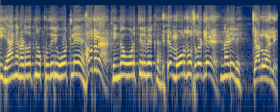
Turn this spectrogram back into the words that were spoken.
ಈಗ ಹೆಂಗ ನಡ್ದತ್ ನಾವು ಕುದುರಿ ಓಟ್ಲೆ? ಹೌದಲ್ಲ? ಹಿಂಗ ಓಡ್ತಿರ್ಬೇಕ. ಏ ಮೂರ್ ದಿವಸ ಗಟ್ಲೆ. ನಡಿಲಿ. ಚಾಲು ಆಲಿ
